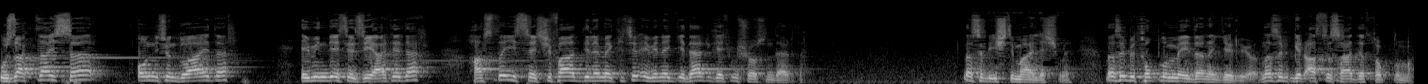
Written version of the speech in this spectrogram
Uzaktaysa onun için dua eder. Evindeyse ziyaret eder. Hasta ise şifa dilemek için evine gider geçmiş olsun derdi. Nasıl bir içtimaileşme? Nasıl bir toplum meydana geliyor? Nasıl bir asr-ı saadet toplumu?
